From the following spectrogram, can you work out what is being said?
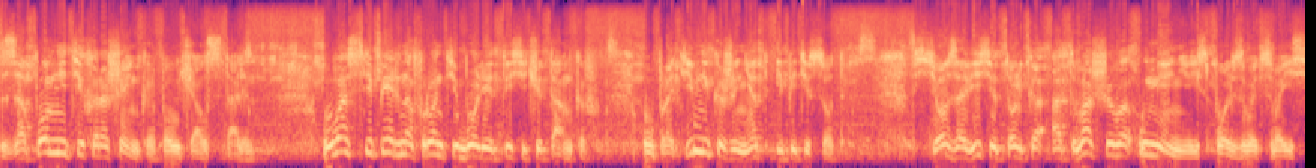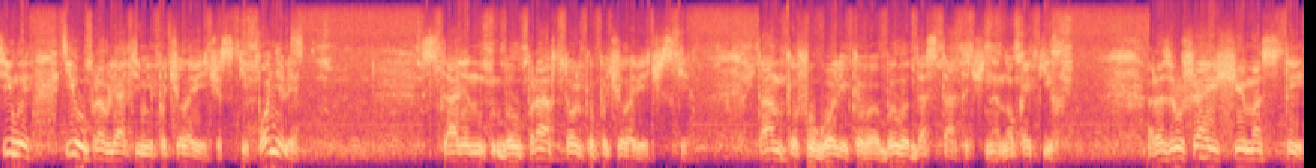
Запомните хорошенько, поучал Сталин. У вас теперь на фронте более тысячи танков. У противника же нет и 500. Все зависит только от вашего умения использовать свои силы и управлять ими по-человечески. Поняли? Сталин был прав только по-человечески. Танков у Голикова было достаточно, но каких? разрушающие мосты,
